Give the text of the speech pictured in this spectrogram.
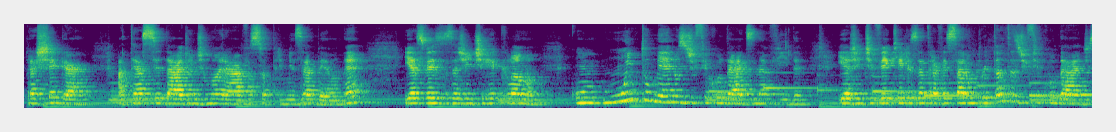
para chegar até a cidade onde morava sua prima Isabel, né? E às vezes a gente reclama com muito menos dificuldades na vida. E a gente vê que eles atravessaram por tantas dificuldades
